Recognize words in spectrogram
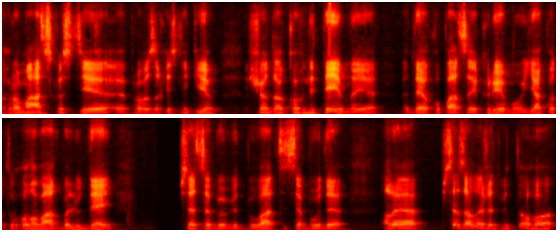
громадськості е, правозахисників щодо когнитивної деокупації Криму, як от в головах би людей все це відбуватися буде. Але все залежить від того,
